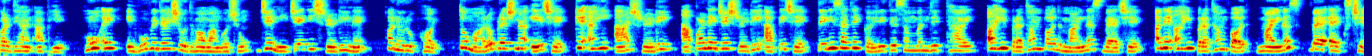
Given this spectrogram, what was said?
પર ધ્યાન આપીએ. હું એક એવું વિધેય શોધવા માંગુ છું, જે નીચેની શ્રેઢીને અનુરૂપ હોય. તો મારો પ્રશ્ન એ છે કે અહીં આ શ્રેઢી આપણને જે શ્રેઢી આપી છે, તેની સાથે કઈ રીતે સંબંધિત થાય? અહીં પ્રથમ પદ માઇનસ બે છે અને અહીં પ્રથમ પદ માઇનસ બે એક્સ છે.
